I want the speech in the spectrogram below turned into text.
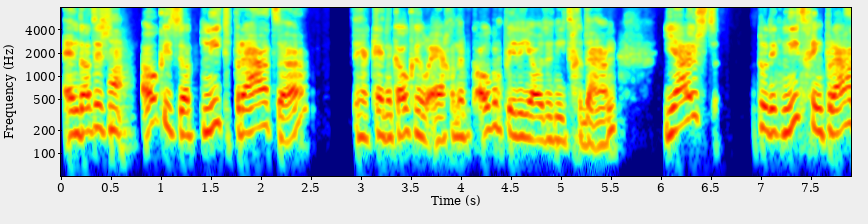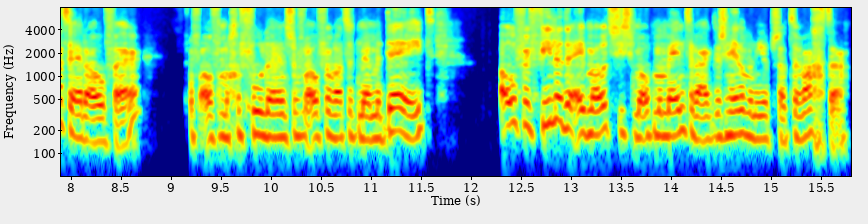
En dat is Ja. ook iets dat niet praten, herken ik ook heel erg, want dat heb ik ook een periode niet gedaan. Juist toen ik niet ging praten erover, of over mijn gevoelens, of over wat het met me deed, overvielen de emoties me op momenten waar ik dus helemaal niet op zat te wachten.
